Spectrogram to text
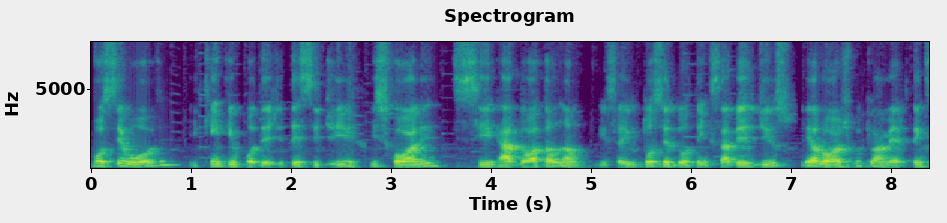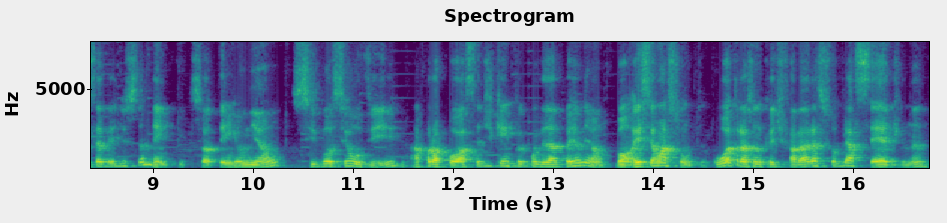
você ouve, e quem tem o poder de decidir decidir, escolhe se adota ou não. Isso aí o torcedor tem que saber disso, e é lógico que o América tem que saber disso também, porque só tem reunião se você ouvir a proposta de quem foi convidado para a reunião. Bom, esse é um assunto. O outro assunto que eu te falar era sobre assédio, né?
